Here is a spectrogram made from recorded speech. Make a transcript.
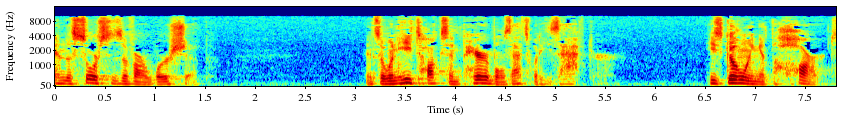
and the sources of our worship. And so when he talks in parables, that's what he's after. He's going at the heart.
